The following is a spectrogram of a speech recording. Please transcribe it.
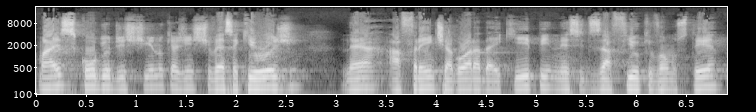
mas coube o destino que a gente estivesse aqui hoje, né, à frente agora da equipe, nesse desafio que vamos ter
